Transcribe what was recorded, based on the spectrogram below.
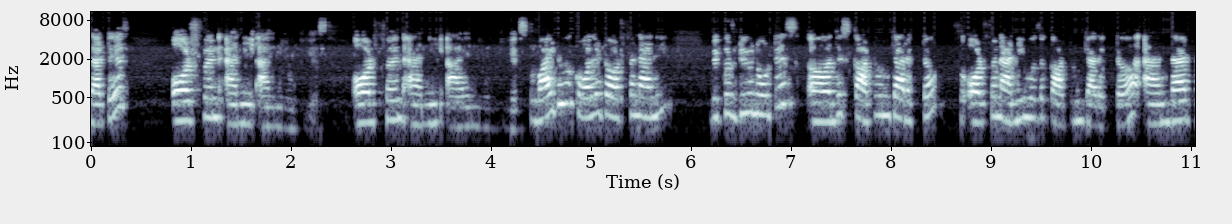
That is orphan Annie eye nucleus. Orphan Annie eye nucleus. So why do we call it orphan Annie? Because do you notice uh, this cartoon character? So Orphan Annie was a cartoon character and that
